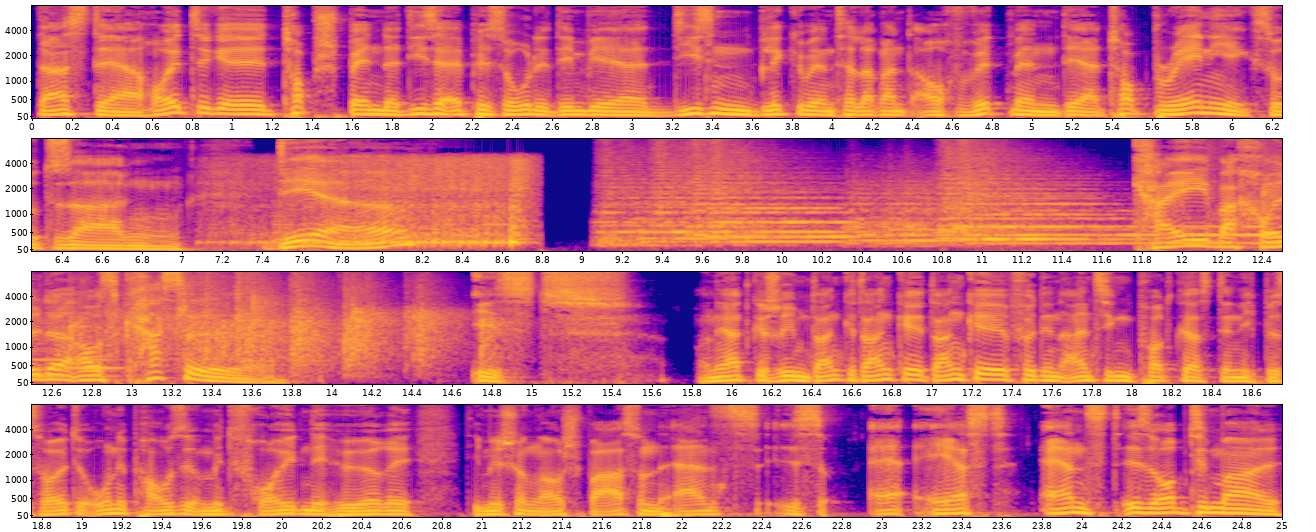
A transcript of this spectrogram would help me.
dass der heutige Top-Spender dieser Episode, dem wir diesen Blick über den Tellerrand auch widmen, der Top Brainiac sozusagen, der Kai Wacholder aus Kassel ist. Und er hat geschrieben, danke, danke, danke für den einzigen Podcast, den ich bis heute ohne Pause und mit Freude höre. Die Mischung aus Spaß und Ernst ist äh, erst, Ernst ist optimal.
